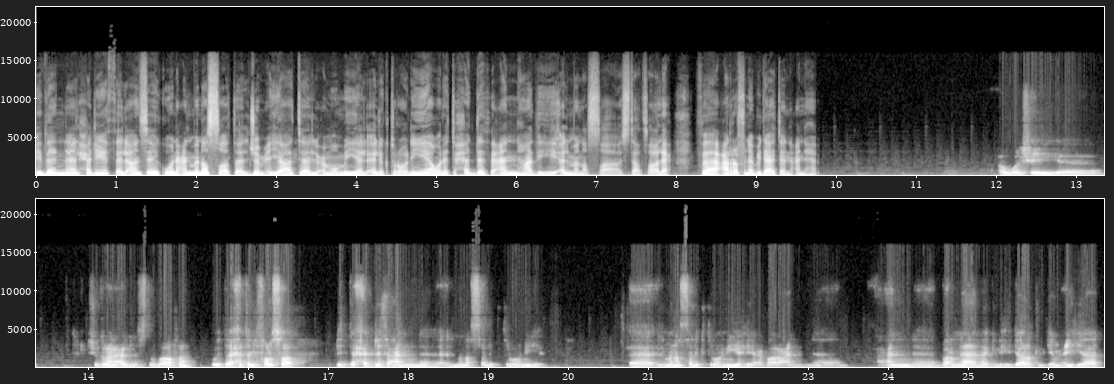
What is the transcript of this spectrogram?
إذا الحديث الآن سيكون عن منصة الجمعيات العمومية الإلكترونية ونتحدث عن هذه المنصة. أستاذ صالح فعرفنا بداية عنها. أول شيء شكرا على الاستضافة وإتاحة الفرصة للتحدث عن المنصة الإلكترونية. المنصة الإلكترونية هي عبارة عن عن برنامج لإدارة الجمعيات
